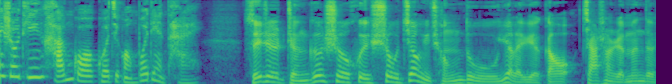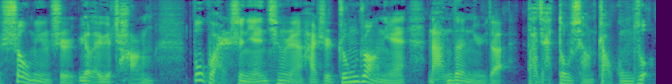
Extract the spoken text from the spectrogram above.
欢迎收听韩国国际广播电台。随着整个社会受教育程度越来越高，加上人们的寿命是越来越长，不管是年轻人还是中壮年，男的女的，大家都想找工作。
